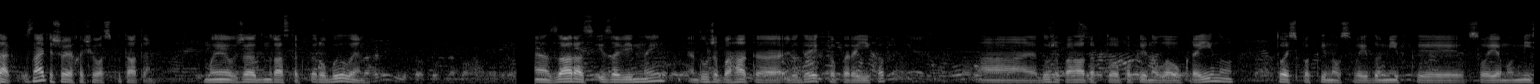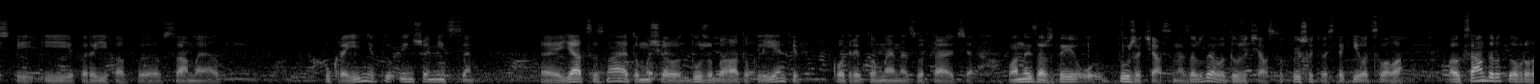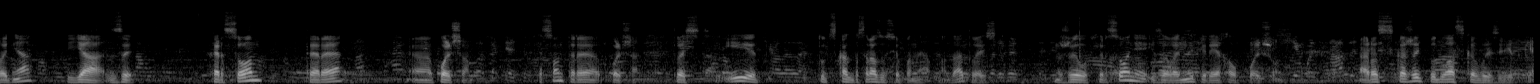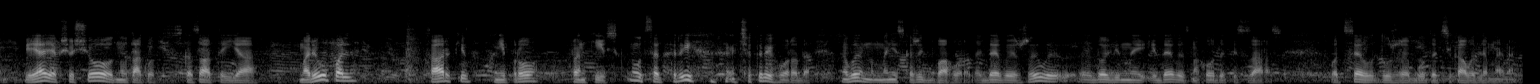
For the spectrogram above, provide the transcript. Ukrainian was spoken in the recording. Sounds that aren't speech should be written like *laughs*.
Так, знаєте, що я хочу вас спитати? Ми вже один раз так робили. Е, Зараз із-за війни дуже багато людей, хто переїхав, дуже багато хто покинула Україну, хтось покинув свої домівки в своєму місті і переїхав е, саме в Україні в інше місце. Е, Я це знаю, тому що дуже багато клієнтів, котрі до мене звертаються, вони завжди дуже часто, не завжди, але дуже часто пишуть ось такі от слова. Олександр, доброго дня. Я з Херсон, тере, э, Польша. Херсон, тере, Польша. То есть, и тут как бы сразу все понятно, да, то есть жил в Херсоні і за війни переїхав в Польщу. Розкажіть, будь ласка, ви звідки? Я, якщо що, ну так от сказати, я Маріуполь, Харків, Дніпро, Франківськ. Ну, це три, *laughs* чотири города. Ви мені скажіть два города, де ви жили е, до війни і де ви знаходитесь зараз. Оце дуже буде цікаво для мене.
